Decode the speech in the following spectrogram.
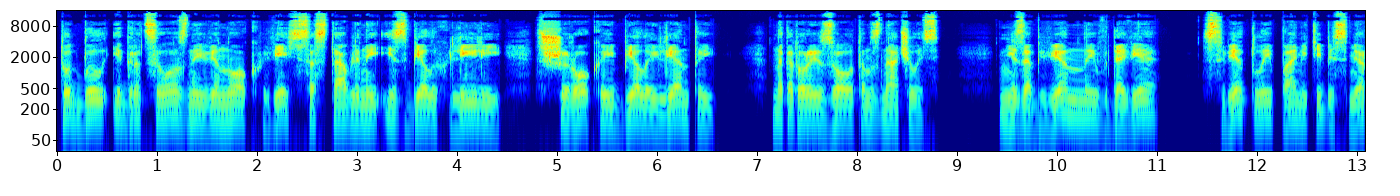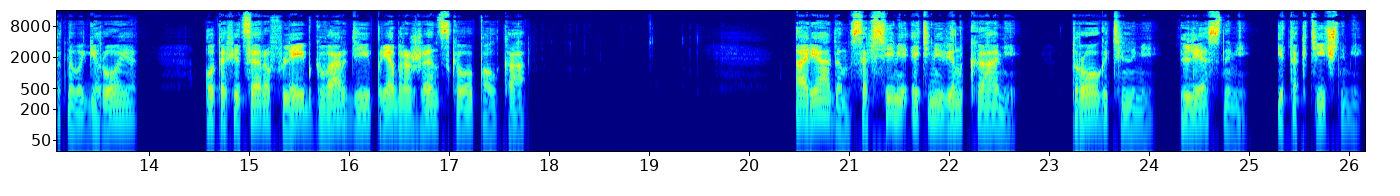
Тут был и грациозный венок, весь составленный из белых лилий с широкой белой лентой, на которой золотом значилось незабвенной вдове светлой памяти бессмертного героя от офицеров лейб-гвардии Преображенского полка. А рядом со всеми этими венками, трогательными, лесными и тактичными,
